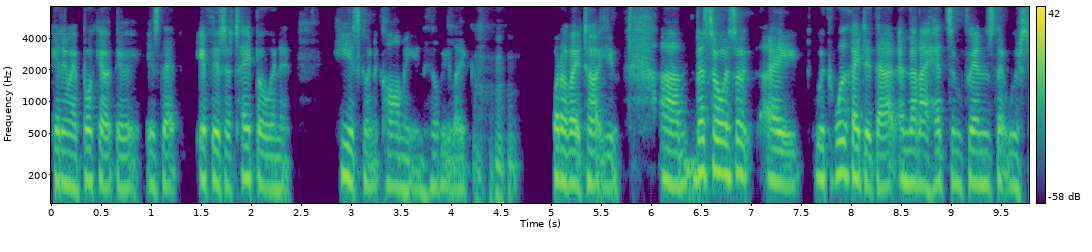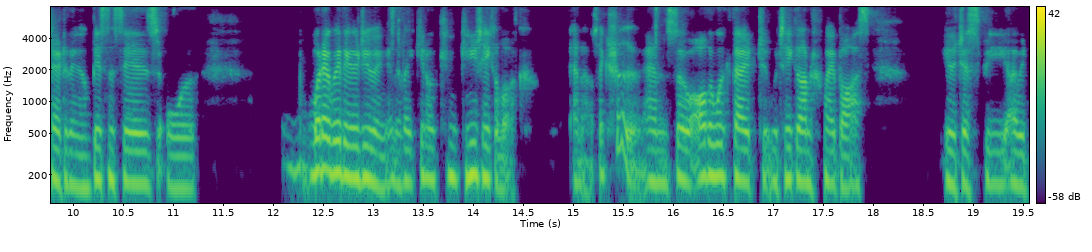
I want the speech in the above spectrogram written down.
getting my book out there is that if there's a typo in it he is going to call me and he'll be like what have i taught you um, but so so i with work i did that and then i had some friends that were starting their own businesses or whatever they were doing. And they're like, you know, can, can you take a look? And I was like, sure. And so all the work that I t- would take on for my boss, it would just be, I would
